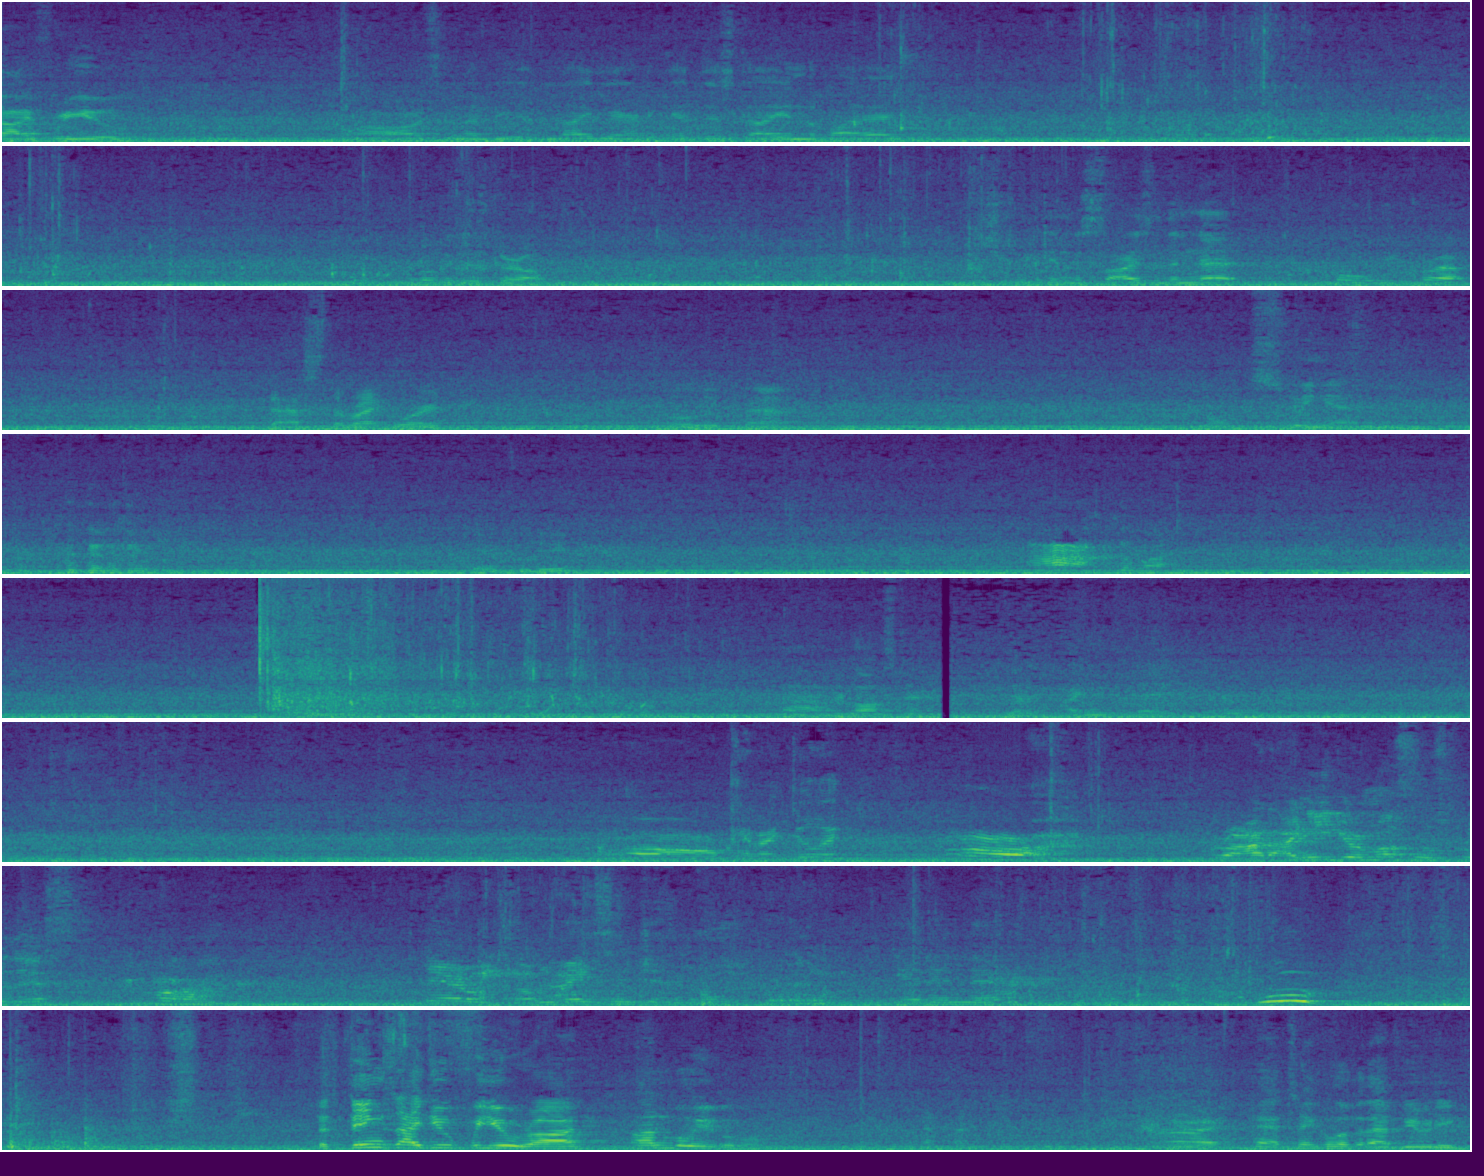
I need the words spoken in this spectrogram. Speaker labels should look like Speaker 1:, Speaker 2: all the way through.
Speaker 1: eye for you. Oh, it's gonna be a nightmare to get this guy in the bag. Look at this girl. Freaking the size of the net. Holy crap.
Speaker 2: That's the right word. Holy crap.
Speaker 1: Don't swing it.
Speaker 2: Careful, dude.
Speaker 1: ah, come on. Ah, we lost her. I Oh, can I do it? Oh, Rod, I need your muscles for this. Oh. There we go, nice and gently. Get in there. Woo! The things I do for you, Rod, unbelievable. All right, yeah, take a look at that beauty.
